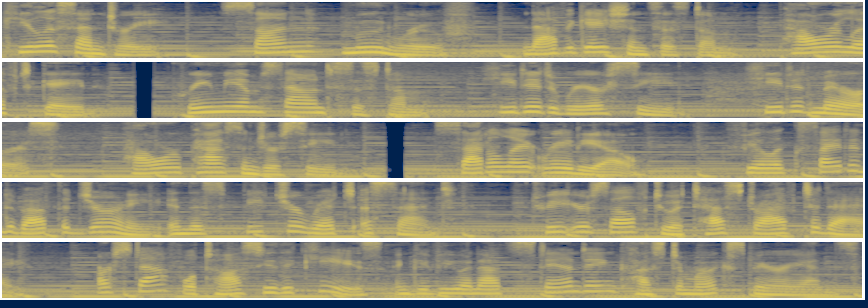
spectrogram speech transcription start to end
keyless entry, sun, moon roof, navigation system, power lift gate, premium sound system, heated rear seat, heated mirrors, power passenger seat, satellite radio. Feel excited about the journey in this feature-rich Ascent. Treat yourself to a test drive today. Our staff will toss you the keys and give you an outstanding customer experience.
